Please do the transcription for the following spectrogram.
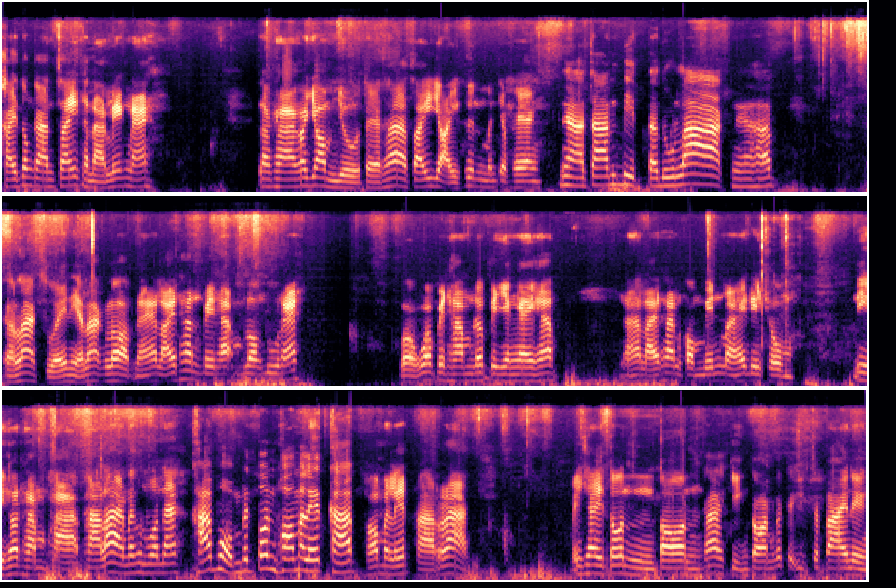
ใครต้องการไซส์ขนาดเล็กนะ ราคาก็ย่อมอยู่ แต่ถ้าไซส์ใหญ่ขึ้นมันจะแพง เนี่ยอาจารย์บิดแต่ดูลากเนี่ยครับแต่ ลากสวยเนี่ยลากรอบนะ หลายท่านไปทำลองดูนะ บอกว่าไปทำแล้วเป็นยังไงครับนะหลายท่านคอมเมนต์มาให้ได้ชม นี่เขาทำผ่าผ่ารากนะคุณวนนะครับผมเป็นต้นพร้อมเมล็ดครับเพราะเมล็ดผ่าราก ไม่ใช่ต้นตอนถ้ากิ่งตอนก็จะอีกสไตล์หนึ่ง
